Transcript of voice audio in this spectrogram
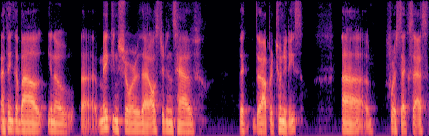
I think about you know uh, making sure that all students have the the opportunities uh, for success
